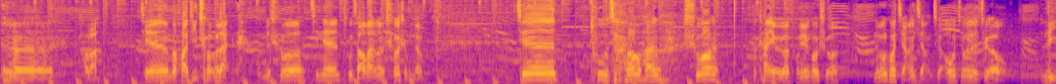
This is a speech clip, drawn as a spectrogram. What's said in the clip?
嗯，好吧。先把话题扯回来，我们就说今天吐槽完了说什么呢？今天吐槽完了说，我看有一个同学跟我说，能不能给我讲一讲这欧洲的这个礼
